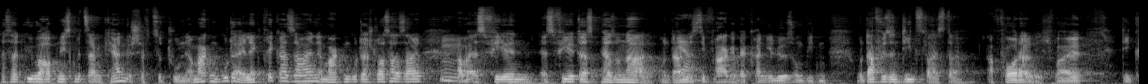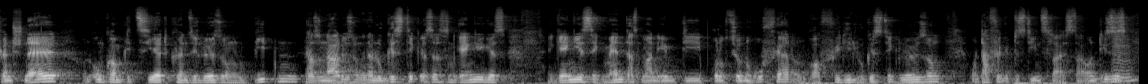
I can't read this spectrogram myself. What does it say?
das hat überhaupt nichts mit seinem Kerngeschäft zu tun. Er mag ein guter Elektriker sein, er mag ein guter Schlosser sein, mhm. aber es fehlen, es fehlt das Personal. Und dann ja. ist die Frage, wer kann die Lösung bieten? Und dafür sind Dienstleister erforderlich, weil die können schnell und unkompliziert können sie Lösungen bieten. Personallösungen in der Logistik ist es ein gängiges, ein gängiges Segment, dass man eben die Produktion hochfährt und braucht für die Logistiklösung. Und dafür gibt es Dienstleister. Und dieses mhm.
